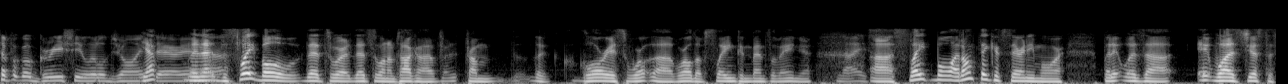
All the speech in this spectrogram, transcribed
Typical greasy little joint Yep. there. and that, the Slate Bowl, that's where that's the one I'm talking about from the glorious wor- uh, world of Slayton, Pennsylvania. Nice. Uh, Slate Bowl, I don't think it's there anymore, but it was uh it was just a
